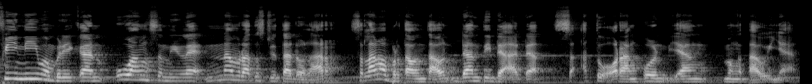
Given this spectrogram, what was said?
Vini memberikan uang senilai 600 juta dolar selama bertahun-tahun dan tidak ada satu orang pun yang mengetahuinya.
